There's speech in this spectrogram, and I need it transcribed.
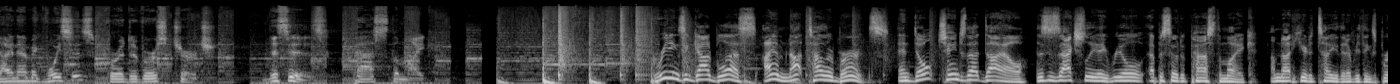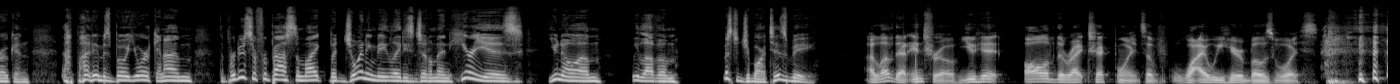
Dynamic voices for a diverse church. This is Pass the Mic. Greetings and God bless. I am not Tyler Burns. And don't change that dial. This is actually a real episode of Pass the Mic. I'm not here to tell you that everything's broken. My name is Beau York, and I'm the producer for Pass the Mic. But joining me, ladies and gentlemen, here he is. You know him. We love him. Mr. Jemar Tisby. I love that intro. You hit all of the right checkpoints of why we hear Beau's voice.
